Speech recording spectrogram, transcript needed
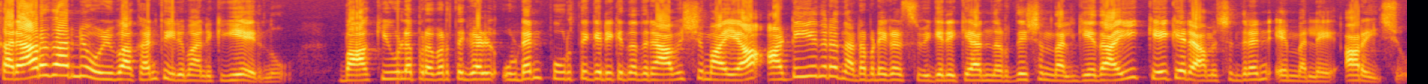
കരാറുകാരനെ ഒഴിവാക്കാൻ തീരുമാനിക്കുകയായിരുന്നു. ബാക്കിയുള്ള പ്രവൃത്തികൾ ഉടൻ പൂർത്തീകരിക്കുന്നതിനാവശ്യമായ അടിയന്തര നടപടികൾ സ്വീകരിക്കാൻ നിർദ്ദേശം നൽകിയതായി കെ കെ രാമചന്ദ്രൻ എം അറിയിച്ചു.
